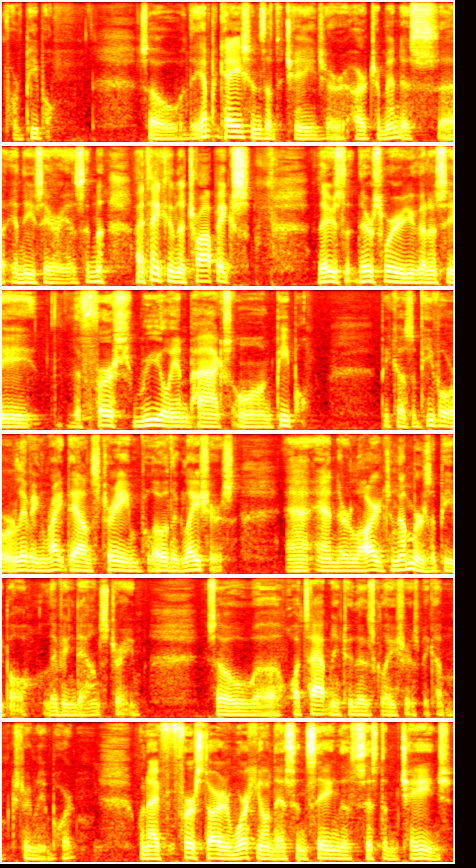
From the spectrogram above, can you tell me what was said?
for people. So the implications of the change are, are tremendous uh, in these areas. And I think in the tropics, there's, there's where you're going to see the first real impacts on people because the people are living right downstream below the glaciers and, there are large numbers of people living downstream. So uh, what's happening to those glaciers become extremely important. When I first started working on this and seeing the system change,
